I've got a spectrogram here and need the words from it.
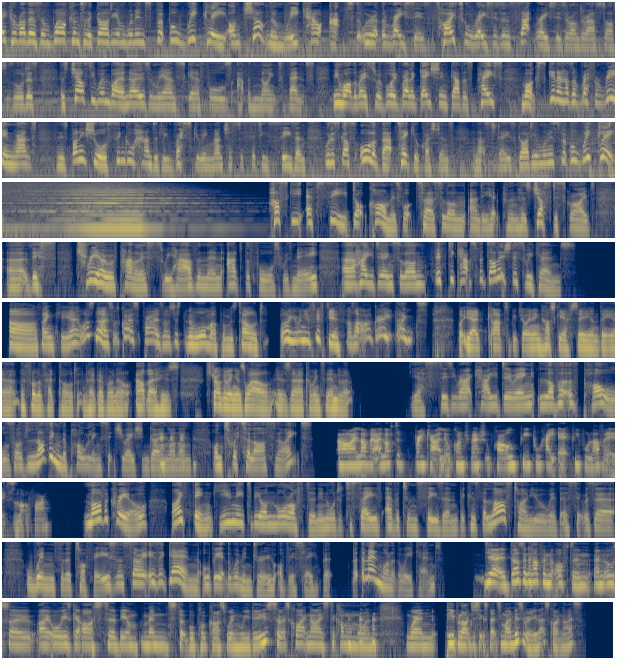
Faye Carruthers, and welcome to the Guardian Women's Football Weekly. On Cheltenham Week, how apt that we're at the races. Title races and sack races are under our starters' orders as Chelsea win by a nose and Rehanne Skinner falls at the ninth fence. Meanwhile, the race to avoid relegation gathers pace. Marc Skinner has a refereeing rant, and is Bunny Shaw single handedly rescuing Manchester City's season? We'll discuss all of that, take your questions, and that's today's Guardian Women's Football Weekly. huskyfc.com is what uh, Ceylon Andi Hickman has just described uh, this trio of panelists we have, and then add the fourth with me. Uh, how you doing, Salon? 50 caps for Dulwich this weekend. Oh, thank you. Yeah, it was nice. It was quite a surprise. I was just in the warm up and was told, "Oh, you're on your 50th." I was like, "Oh, great, thanks." But yeah, glad to be joining Husky FC and the uh, the full of head cold, and hope everyone out out there who's struggling as well is uh, coming to the end of it. Yes, Susie Wrack, how you doing? Lover of polls. I was loving the polling situation going on on, on Twitter last night. Oh, I love it. I love to break out a little controversial poll. People hate it, people love it. It's a lot of fun. Marva Kreel, I think you need to be on more often in order to save Everton's season because the last time you were with us, it was a win for the Toffees. And so it is again, albeit the women drew, obviously, but, but the men won at the weekend. Yeah, it doesn't happen often. And also, I always get asked to be on men's football podcasts when we do. So it's quite nice to come on one when people aren't just expecting my misery. That's quite nice.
